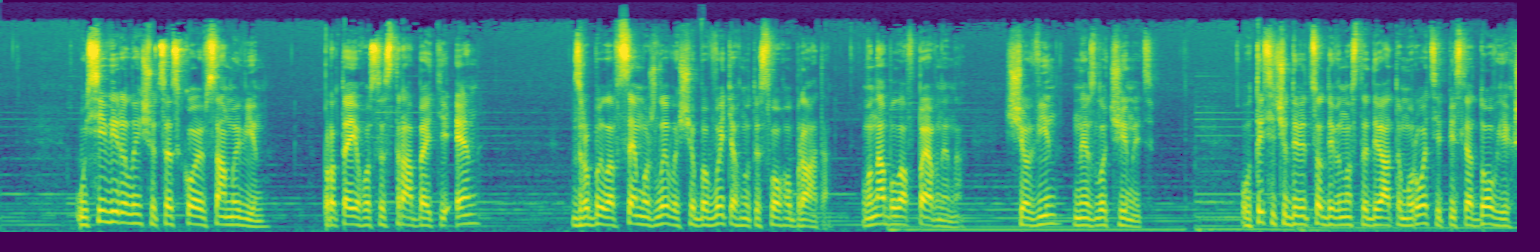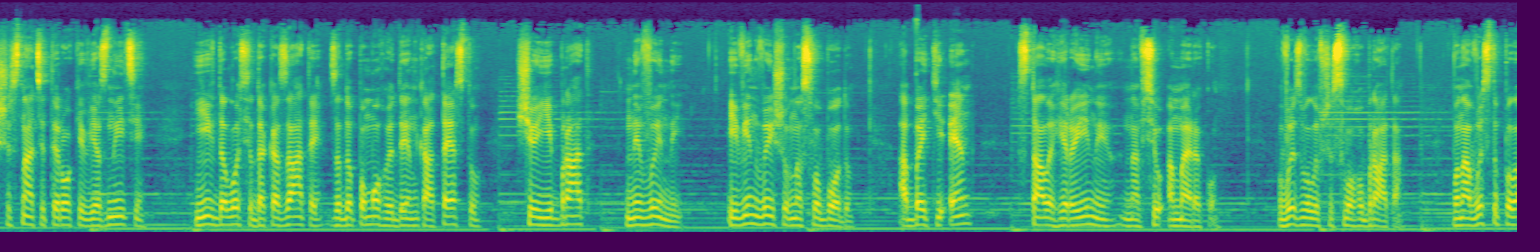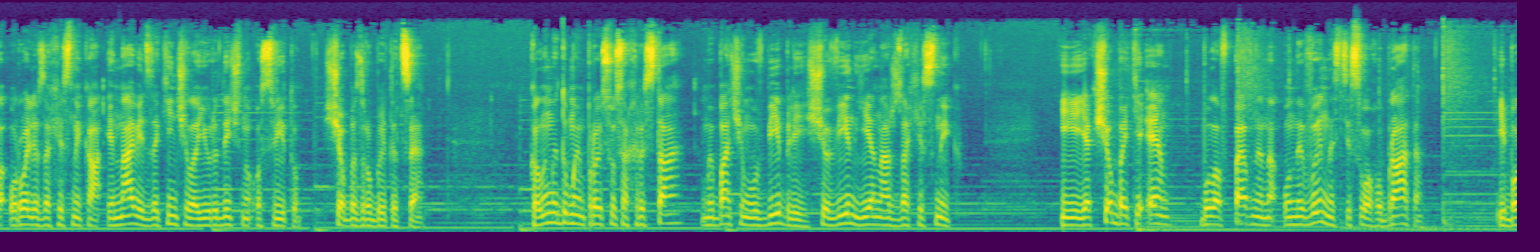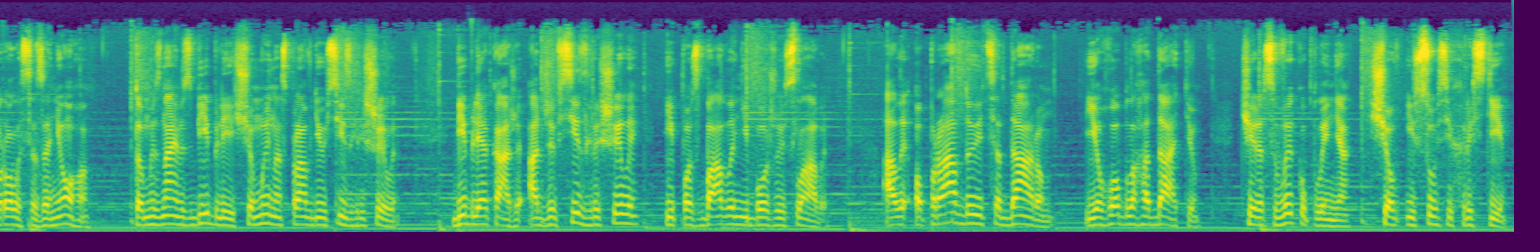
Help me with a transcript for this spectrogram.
Усі вірили, що це скоїв саме він. Проте його сестра Бетті Енн зробила все можливе, щоб витягнути свого брата. Вона була впевнена, що він не злочинець. У 1999 році, після довгих 16 років в'язниці, їй вдалося доказати за допомогою ДНК-тесту, що її брат невинний, і він вийшов на свободу. А Бетті Енн стала героїною на всю Америку, визволивши свого брата. Вона виступила у ролі захисника і навіть закінчила юридичну освіту, щоб зробити це. Коли ми думаємо про Ісуса Христа, ми бачимо в Біблії, що Він є наш захисник. І якщо Беті Ен була впевнена у невинності свого брата і боролася за нього, то ми знаємо з Біблії, що ми насправді усі згрішили. Біблія каже, адже всі згрішили і позбавлені Божої слави, але оправдуються даром, Його благодаттю через викуплення, що в Ісусі Христі.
